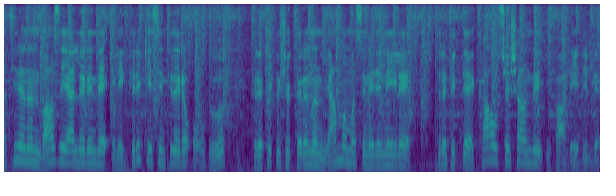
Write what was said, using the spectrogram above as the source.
Atina'nın bazı yerlerinde elektrik kesintileri olduğu, trafik ışıklarının yanmaması nedeniyle trafikte kaos yaşandığı ifade edildi.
